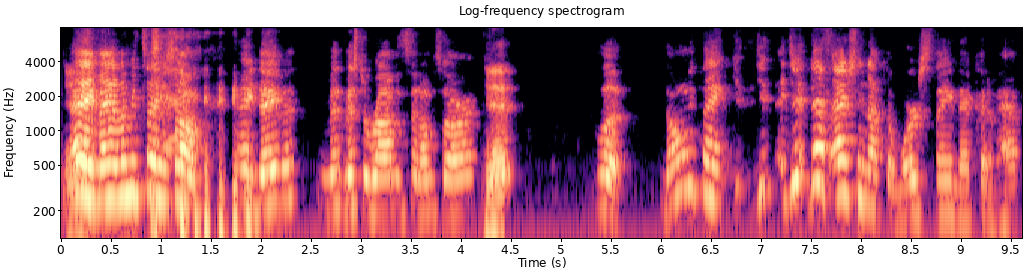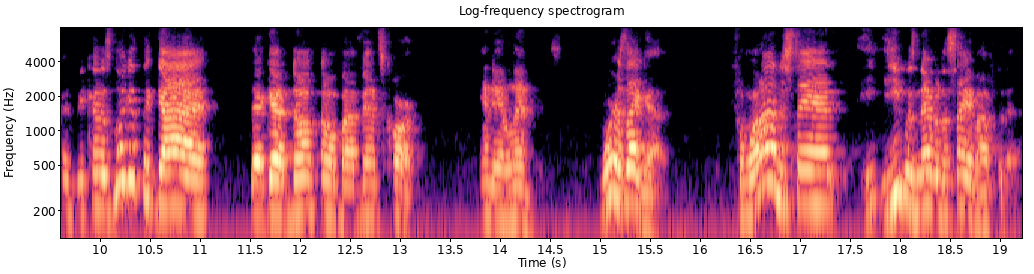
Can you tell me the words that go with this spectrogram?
Yeah. Hey, man, let me tell you something. hey, David, Mr. Robinson, I'm sorry. Yeah. look, the only thing that's actually not the worst thing that could have happened because look at the guy that got dunked on by Vince Carter in the Olympics. Where's that guy? From what I understand, he, he was never the same after that.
